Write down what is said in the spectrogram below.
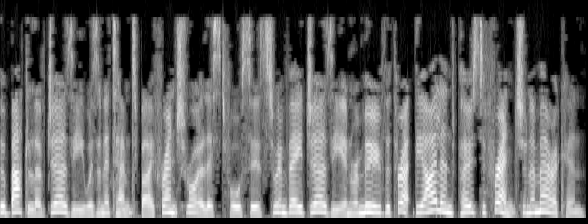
The Battle of Jersey was an attempt by French royalist forces to invade Jersey and remove the threat the island posed to French and American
